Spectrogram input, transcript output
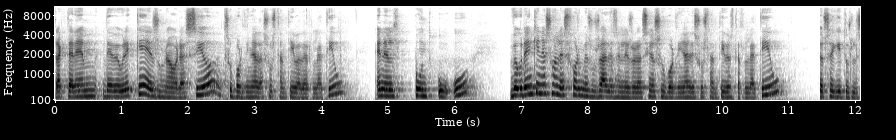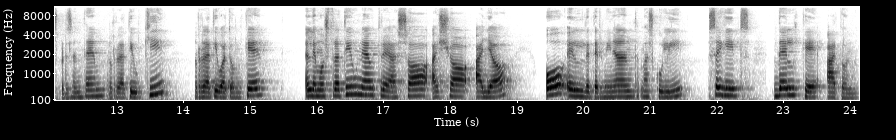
Tractarem de veure què és una oració subordinada substantiva de relatiu. En el punt 1.1 veurem quines són les formes usades en les oracions subordinades substantives de relatiu. Tot seguit us les presentem. El relatiu qui, el relatiu a ton què, el demostratiu neutre a so, això, allò, o el determinant masculí seguits del que ton.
